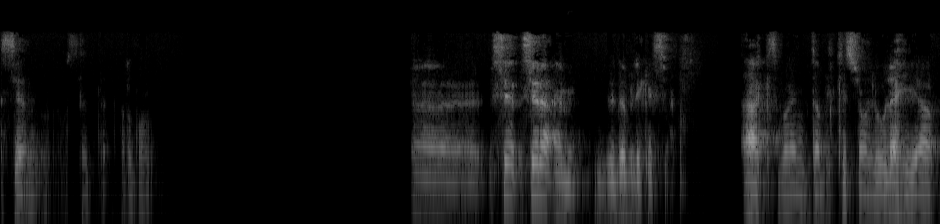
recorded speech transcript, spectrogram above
سير أستاذ رضوان سير سير امين بدا بال question آه كنت باغي نبدا بال question الاولى هي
